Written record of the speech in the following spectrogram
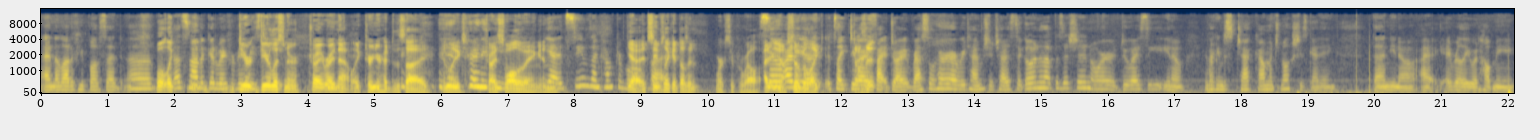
and a lot of people have said uh, well, like that's not uh, a good way for dear babies dear eat. listener, try it right now. Like turn your head to the side and like try swallowing and yeah it seems uncomfortable yeah, it seems like it doesn't work super well. I So don't, you know, so do but like, it's like do I fight, do I wrestle her every time she tries to go into that position, or do I see you know if I can just check how much milk she's getting, then you know I it really would help me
